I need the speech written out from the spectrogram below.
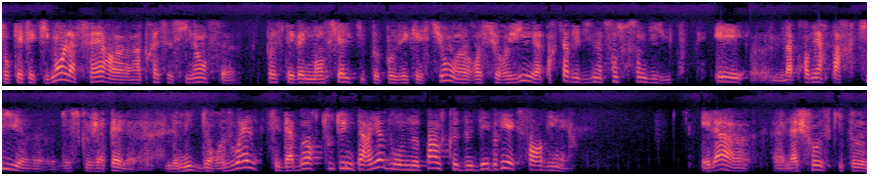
Donc effectivement, l'affaire, euh, après ce silence euh, post-événementiel qui peut poser question, euh, ressurgit à partir de 1978. Et la première partie de ce que j'appelle le mythe de Roswell, c'est d'abord toute une période où on ne parle que de débris extraordinaires. Et là, la chose qui peut,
